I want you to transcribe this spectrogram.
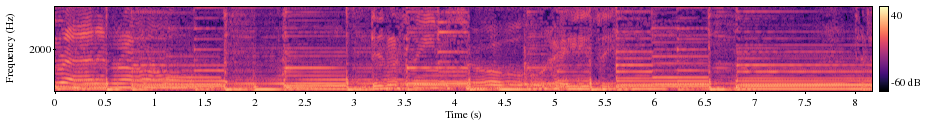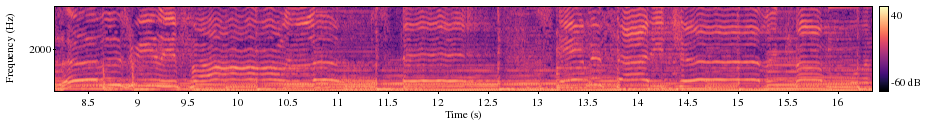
Between right and wrong didn't seem so hazy. Did lovers really fall in love to stay? To stand beside each other, come what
